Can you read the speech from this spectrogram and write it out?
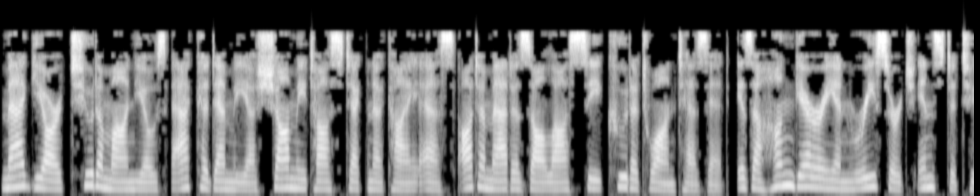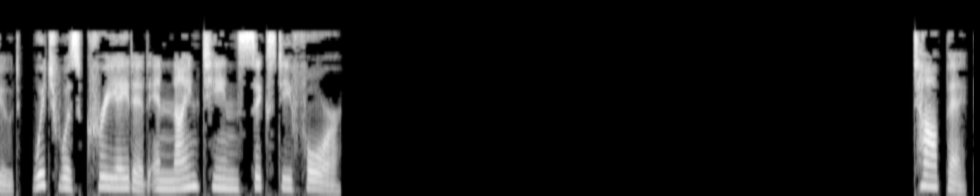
Magyar Tudományos Akadémia Számítástechnikai s Automatizálási Kutatóintézet is a Hungarian research institute, which was created in 1964. Topic:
